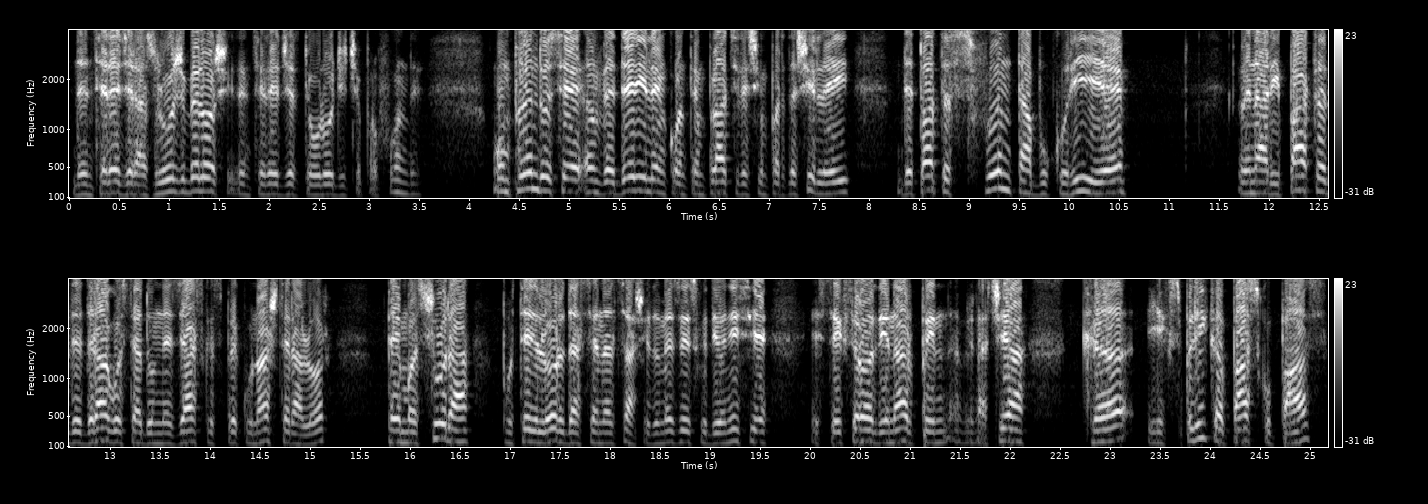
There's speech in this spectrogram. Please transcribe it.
de înțelegerea slujbelor și de înțelegeri teologice profunde, umplându-se în vederile, în contemplațiile și împărtășirile ei de toată sfânta bucurie înaripată de dragostea dumnezească spre cunoașterea lor, pe măsura puterilor de a se înălța. Și Dumnezeu cu Dionisie este extraordinar prin, prin aceea că explică pas cu pas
